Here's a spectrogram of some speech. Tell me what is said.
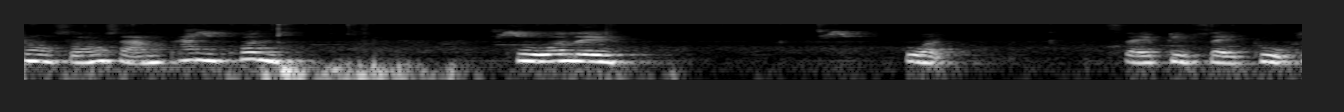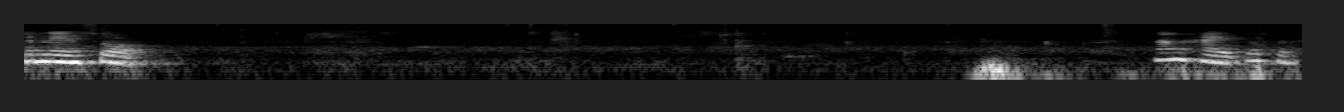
น้องสองสามพันคน ครูก็เลย ตรวจใส่ผิดใส่ถูกคะแนนสอบนั่งไห้ก็แบบ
